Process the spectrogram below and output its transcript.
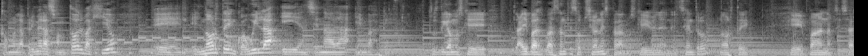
Como la primera son todo el Bajío, eh, el, norte en Coahuila y Ensenada en Baja California. Entonces digamos que hay ba- bastantes opciones para los que viven en el centro, norte, que puedan accesar.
